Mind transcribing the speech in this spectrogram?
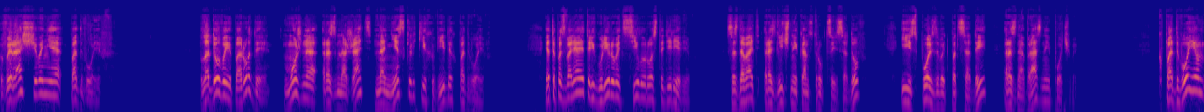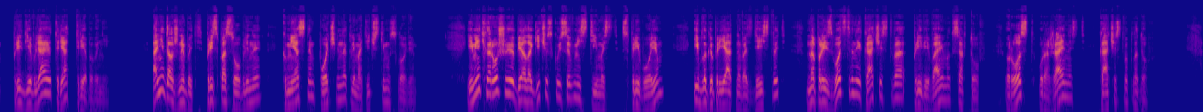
Выращивание подвоев. Плодовые породы можно размножать на нескольких видах подвоев. Это позволяет регулировать силу роста деревьев, создавать различные конструкции садов и использовать под сады разнообразные почвы. К подвоям предъявляют ряд требований. Они должны быть приспособлены к местным почвенно-климатическим условиям. Иметь хорошую биологическую совместимость с привоем и благоприятно воздействовать на производственные качества прививаемых сортов, рост, урожайность, качество плодов.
